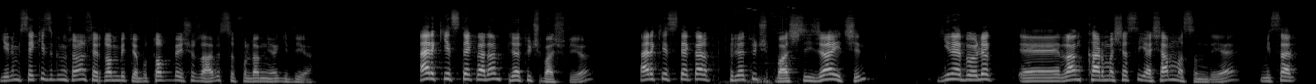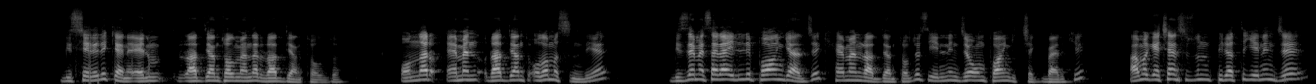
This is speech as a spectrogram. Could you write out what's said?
28 gün sonra sezon bitiyor. Bu top 500 abi sıfırlanıyor gidiyor. Herkes tekrardan plat 3 başlıyor. Herkes tekrar plat 3 başlayacağı için yine böyle eee, rank karmaşası yaşanmasın diye. Misal biz şey dedik yani el, radyant olmayanlar radyant oldu. Onlar hemen radyant olamasın diye bize mesela 50 puan gelecek. Hemen radyant olacağız. Yenilince 10 puan gidecek belki. Ama geçen sezonun platı yenince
